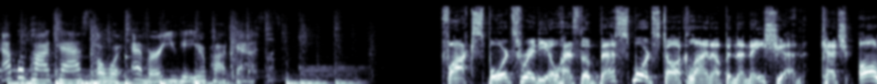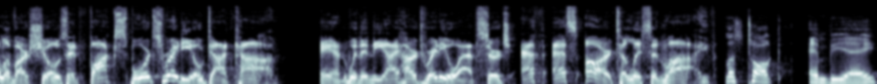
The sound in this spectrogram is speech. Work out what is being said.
Apple Podcasts, or wherever you get your podcasts. Fox Sports Radio has the best sports talk lineup in the nation. Catch all of our shows at foxsportsradio.com. And within the iHeartRadio app, search FSR to listen live. let's talk NBA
